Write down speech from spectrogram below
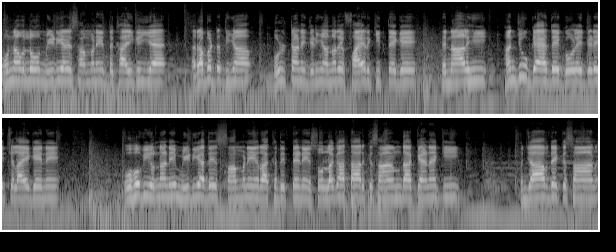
ਉਹਨਾਂ ਵੱਲੋਂ ਮੀਡੀਆ ਦੇ ਸਾਹਮਣੇ ਦਿਖਾਈ ਗਈ ਹੈ। ਰਬਟ ਦੀਆਂ ਬੁਲਟਾਂ ਨੇ ਜਿਹੜੀਆਂ ਉਹਨਾਂ ਦੇ ਫਾਇਰ ਕੀਤੇ ਗਏ ਤੇ ਨਾਲ ਹੀ ਹੰਝੂ ਗੈਸ ਦੇ ਗੋਲੇ ਜਿਹੜੇ ਚਲਾਏ ਗਏ ਨੇ, ਉਹ ਵੀ ਉਹਨਾਂ ਨੇ ਮੀਡੀਆ ਦੇ ਸਾਹਮਣੇ ਰੱਖ ਦਿੱਤੇ ਨੇ। ਸੋ ਲਗਾਤਾਰ ਕਿਸਾਨ ਦਾ ਕਹਿਣਾ ਹੈ ਕਿ ਪੰਜਾਬ ਦੇ ਕਿਸਾਨ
